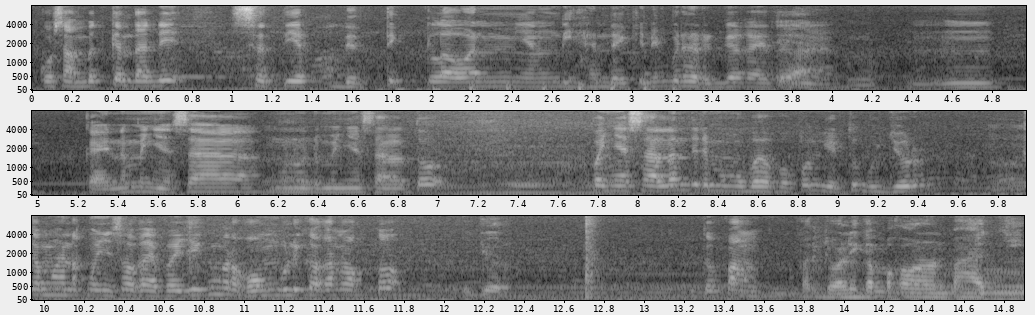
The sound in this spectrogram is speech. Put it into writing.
ku sambet kan tadi setiap detik lawan yang dihendaki ini berharga kayak itu Iya. nah Mm-mm. kayaknya menyesal Hmm. menurut menyesal tuh penyesalan tidak mengubah apa pun gitu bujur. Kamu anak menyesal kayak apa aja kamu kamu beli kakan waktu. Jujur itu pang. Kecuali kan bakalan Pak Haji.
